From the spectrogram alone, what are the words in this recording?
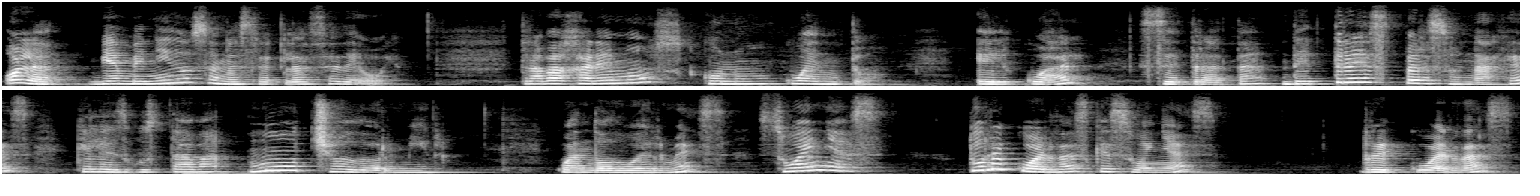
Hola, bienvenidos a nuestra clase de hoy. Trabajaremos con un cuento, el cual se trata de tres personajes que les gustaba mucho dormir. Cuando duermes, sueñas. ¿Tú recuerdas que sueñas? ¿Recuerdas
